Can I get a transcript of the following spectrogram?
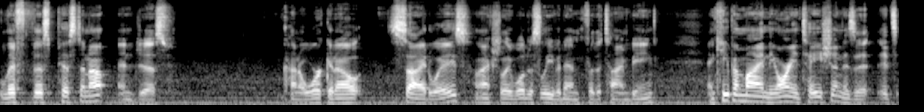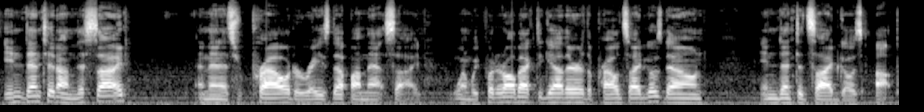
lift this piston up and just kind of work it out sideways. Actually, we'll just leave it in for the time being. And keep in mind the orientation is it it's indented on this side and then it's proud or raised up on that side. When we put it all back together, the proud side goes down, indented side goes up.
